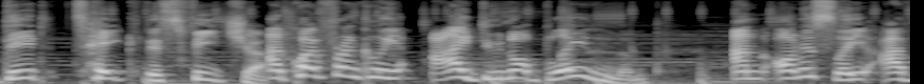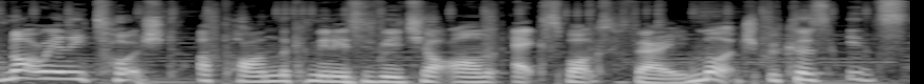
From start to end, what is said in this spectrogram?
did take this feature, and quite frankly, I do not blame them. And honestly, I've not really touched upon the community feature on Xbox very much because it's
